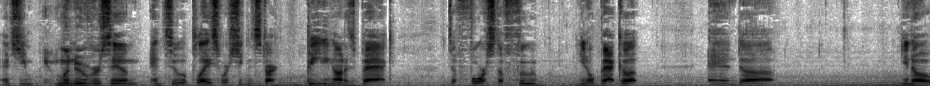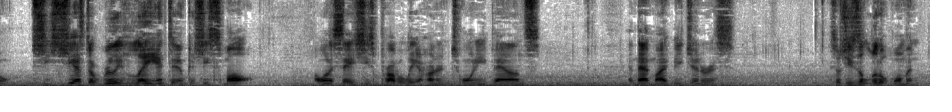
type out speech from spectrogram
And she maneuvers him into a place where she can start beating on his back to force the food, you know, back up. And, uh, you know, she, she has to really lay into him because she's small. I want to say she's probably 120 pounds, and that might be generous. So she's a little woman.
